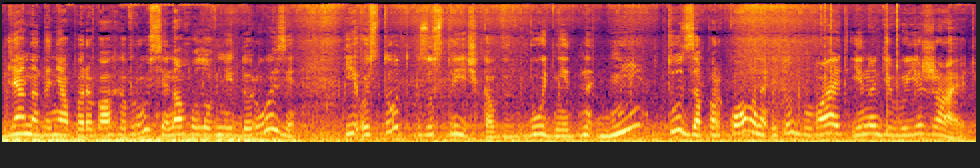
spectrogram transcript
для надання переваги в русі на головній дорозі. І ось тут зустрічка в будні дні, тут запаркована і тут бувають іноді виїжджають.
